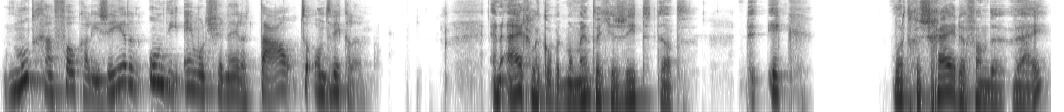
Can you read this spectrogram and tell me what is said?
moet gaan focaliseren om die emotionele taal te ontwikkelen. En eigenlijk op het moment dat je ziet dat de ik wordt gescheiden van de wij,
